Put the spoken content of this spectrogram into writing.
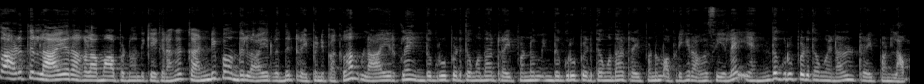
ஸோ அடுத்து லாயர் ஆகலாமா அப்படின்னு வந்து கேட்குறாங்க கண்டிப்பாக வந்து லாயர் வந்து ட்ரை பண்ணி பார்க்கலாம். லாயருக்குலாம் இந்த குரூப் எடுத்தவங்க தான் ட்ரை பண்ணும் இந்த குரூப் எடுத்தவங்க தான் ட்ரை பண்ணும் அப்படிங்கிற அவசியம் இல்லை. எந்த குரூப் எடுத்தவங்க வேணாலும் ட்ரை பண்ணலாம்.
